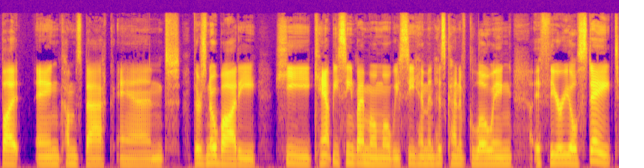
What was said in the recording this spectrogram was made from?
but Aang comes back and there's no body. He can't be seen by Momo. We see him in his kind of glowing, ethereal state.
